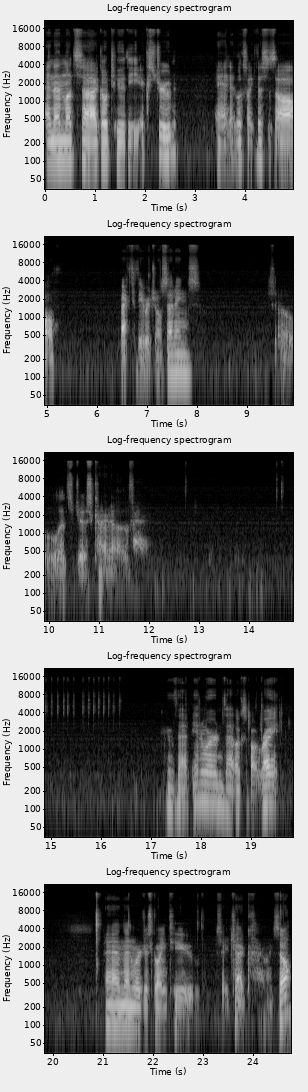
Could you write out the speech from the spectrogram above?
And then let's uh, go to the extrude, and it looks like this is all back to the original settings. So let's just kind of move that inward that looks about right and then we're just going to say check, like so,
